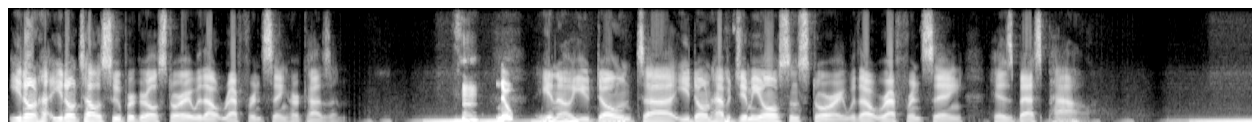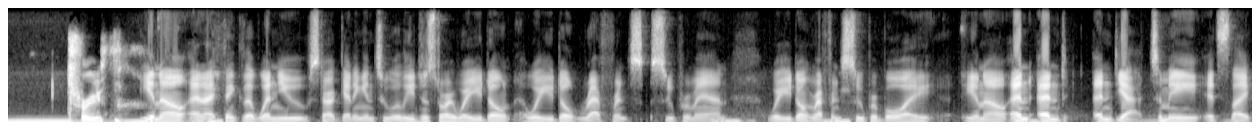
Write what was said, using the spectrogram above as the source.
you don't ha- you don't tell a Supergirl story without referencing her cousin. Nope. You know, you don't uh, you don't have a Jimmy Olsen story without referencing his best pal. Truth. you know and i think that when you start getting into a legion story where you don't where you don't reference superman where you don't reference superboy you know and and and yeah to me it's like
